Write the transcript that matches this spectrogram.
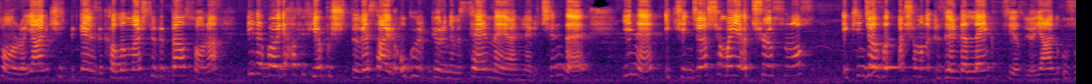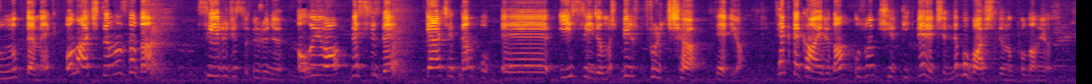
sonra yani kirpiklerinizi kalınlaştırdıktan sonra bir de böyle hafif yapıştı vesaire o gör- görünümü sevmeyenler için de yine ikinci aşamayı açıyorsunuz. İkinci aşamanın üzerinde length yazıyor yani uzunluk demek. Onu açtığınızda da sıyırıcısı ürünü alıyor ve size gerçekten e, iyi sıyrılmış bir fırça veriyor. Tek tek ayrılan uzun kirpikler için de bu başlığını kullanıyorsunuz.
